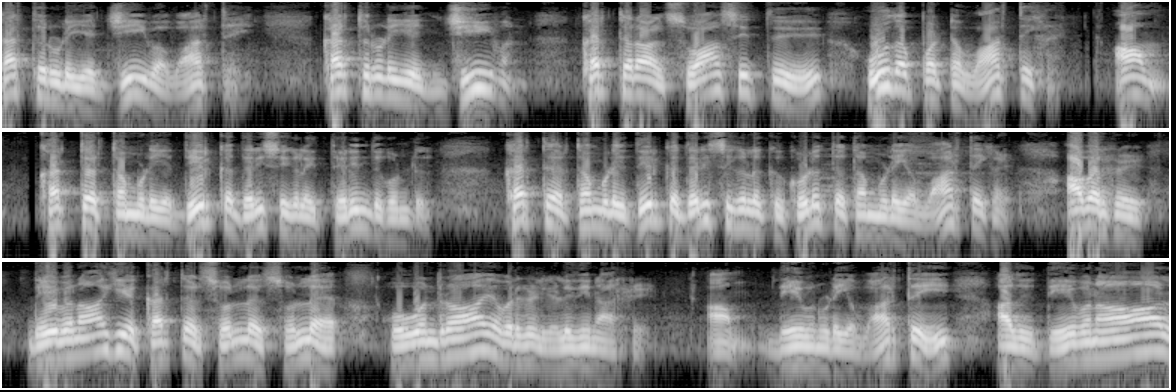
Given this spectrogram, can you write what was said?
கர்த்தருடைய ஜீவ வார்த்தை. கர்த்தருடைய ஜீவன் கர்த்தரால் சுவாசித்து ஊதப்பட்ட வார்த்தைகள். ஆம் கர்த்தர் தம்முடைய தீர்க்க தரிசிகளை தெரிந்து கொண்டு கர்த்தர் தம்முடைய தீர்க்க தரிசிகளுக்கு கொடுத்த தம்முடைய வார்த்தைகள். அவர்கள் தேவனாகிய கர்த்தர் சொல்ல சொல்ல ஒவ்வொன்றாய் அவர்கள் எழுதினார்கள். ஆம் தேவனுடைய வார்த்தை அது தேவனால்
